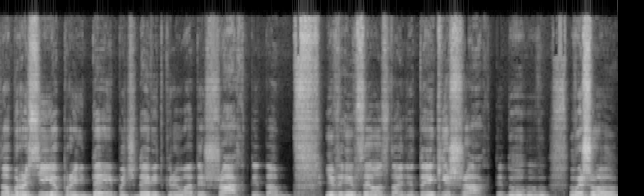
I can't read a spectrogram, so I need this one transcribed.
там Росія прийде і почне відкривати шахти там і, і все останнє. Та які шахти? Ну, ви що?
